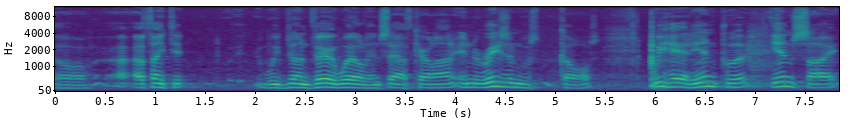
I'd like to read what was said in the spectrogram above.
uh, I, I think that we've done very well in South Carolina, and the reason was because we had input, insight,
